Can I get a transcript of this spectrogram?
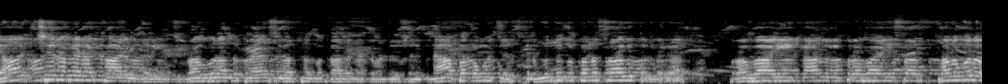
ఆశ్చర్యమైన కార్యం జరిగింది. ప్రభునందు ప్రయాసవర్ధము కాదన్నటువంటి విషయాన్ని జ్ఞాపకము చేసుకుని ముందుకు కొనసాగుతుండగా ప్రభా ఈ కాలం ప్రభా ఈ స్థలములో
